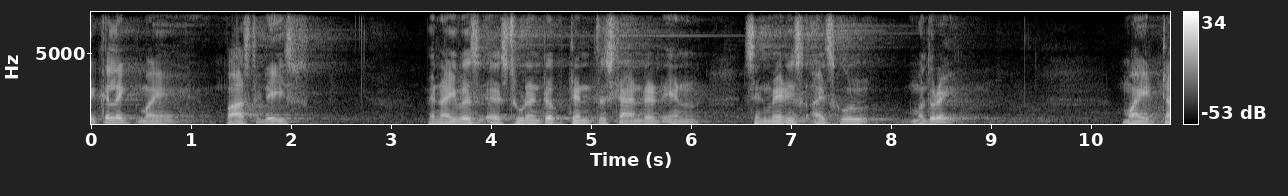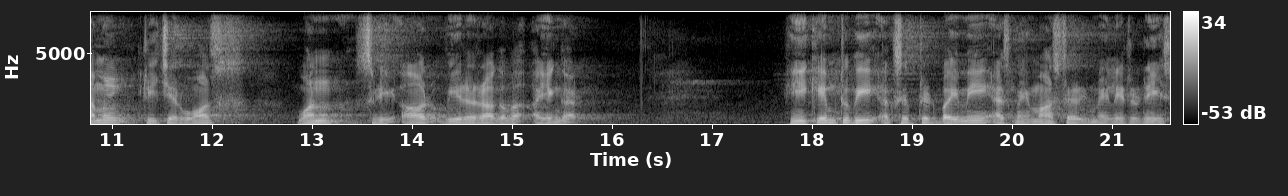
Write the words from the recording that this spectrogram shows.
recollect my past days, when I was a student of 10th standard in St. Mary's High School, Madurai, my Tamil teacher was one Sri R. Veeraraghava Iyengar. He came to be accepted by me as my master in my later days.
